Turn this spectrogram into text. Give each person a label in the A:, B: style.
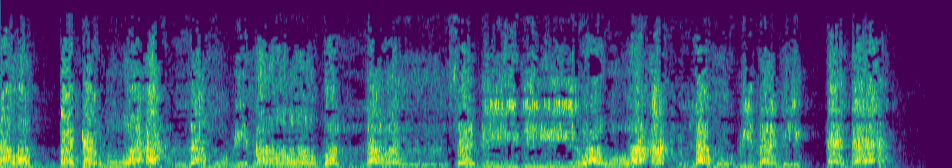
A: ربك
